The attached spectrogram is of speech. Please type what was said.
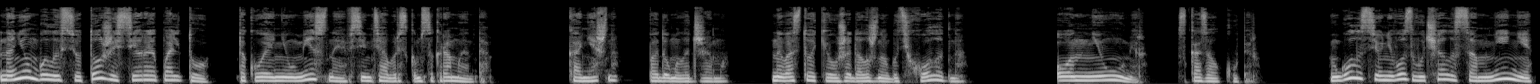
На нем было все то же серое пальто, такое неуместное в сентябрьском Сакраменто. «Конечно», — подумала Джемма, — «на Востоке уже должно быть холодно». «Он не умер», — сказал Купер. В голосе у него звучало сомнение,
